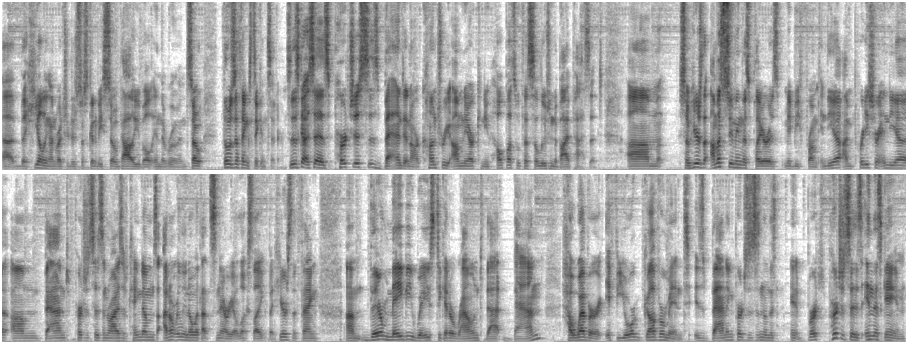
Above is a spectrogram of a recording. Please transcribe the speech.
uh, the healing on Richard is just going to be so valuable in the ruin so those are things to consider. So this guy says purchases banned in our country. Omniarch can you help us with a solution to bypass it? Um so here's the I'm assuming this player is maybe from India. I'm pretty sure India um, banned purchases in Rise of Kingdoms. I don't really know what that scenario looks like but here's the thing. Um, there may be ways to get around that ban however if your government is banning purchases in this in, purchases in this game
